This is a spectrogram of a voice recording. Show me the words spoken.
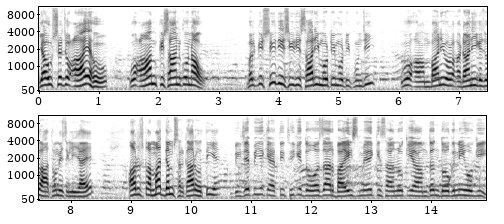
या उससे जो आय हो, वो आम किसान को ना हो, बल्कि सीधी सीधी सारी मोटी मोटी पूंजी वो अंबानी और अडानी के जो हाथों में चली जाए और उसका माध्यम सरकार होती है। बीजेपी ये कहती थी कि 2022 में किसानों की आमदन दोगुनी होगी।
